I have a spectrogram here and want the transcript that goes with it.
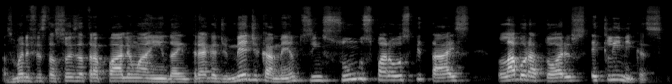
As manifestações atrapalham ainda a entrega de medicamentos e insumos para hospitais, laboratórios e clínicas,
